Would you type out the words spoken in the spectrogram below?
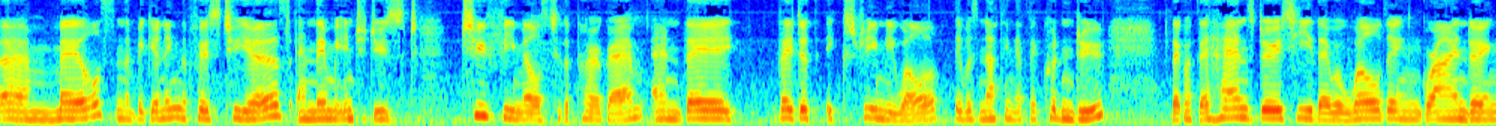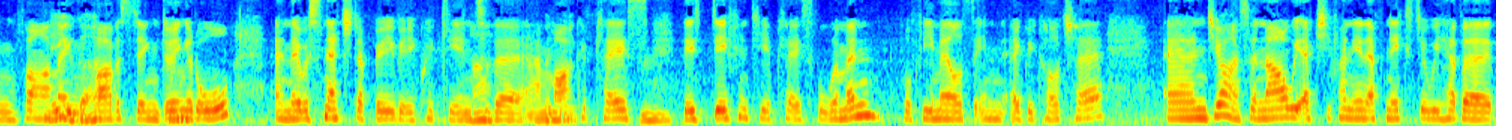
um, males in the beginning, the first two years, and then we introduced two females to the program, and they they did extremely well. There was nothing that they couldn't do. They got their hands dirty. They were welding, grinding, farming, harvesting, doing it all, and they were snatched up very, very quickly into Ah, the um, marketplace. There's definitely a place for women, for females in agriculture. And yeah, so now we actually, funny enough, next year we have a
